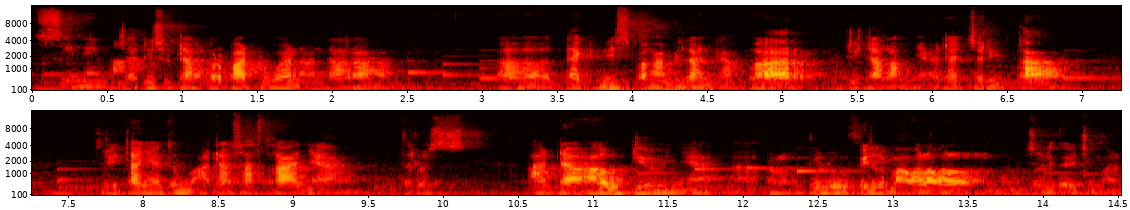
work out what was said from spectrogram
Sinema. Jadi sudah perpaduan antara eh, teknis pengambilan gambar, di dalamnya ada cerita, ceritanya itu ada sastranya, terus ada audionya. Nah, kalau dulu film awal-awal muncul itu cuma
